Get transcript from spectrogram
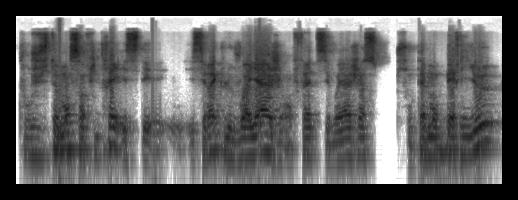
pour justement s'infiltrer. Et c'est vrai que le voyage, en fait, ces voyages-là sont tellement périlleux,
